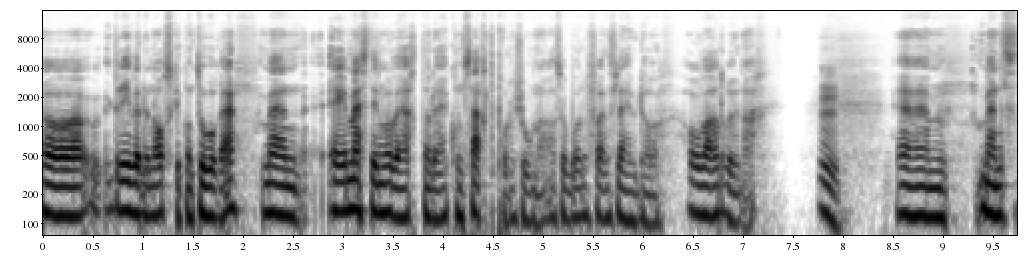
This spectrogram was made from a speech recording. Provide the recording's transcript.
og driver det norske kontoret, men jeg er mest involvert når det er konsertproduksjoner, altså både for Enslaved og, og Vardruna. Mm. Um, mens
